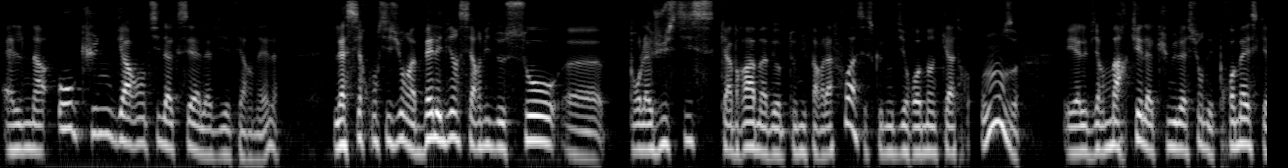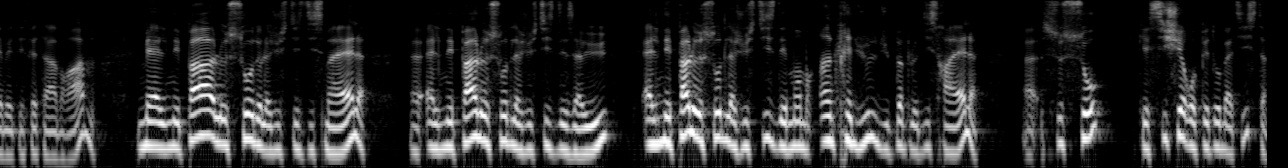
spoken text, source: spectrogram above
elle n'a aucune garantie d'accès à la vie éternelle. La circoncision a bel et bien servi de sceau euh, pour la justice qu'Abraham avait obtenue par la foi, c'est ce que nous dit Romains 4, 11, et elle vient marquer l'accumulation des promesses qui avaient été faites à Abraham, mais elle n'est pas le sceau de la justice d'Ismaël, euh, elle n'est pas le sceau de la justice d'Ésaü, elle n'est pas le sceau de la justice des membres incrédules du peuple d'Israël. Euh, ce sceau, qui est si cher aux pétobaptistes,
